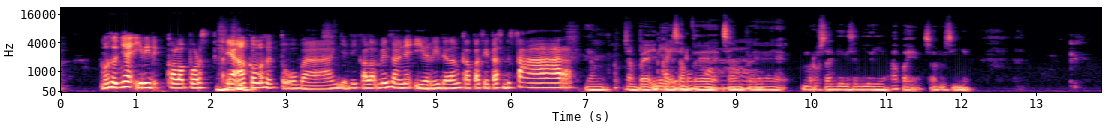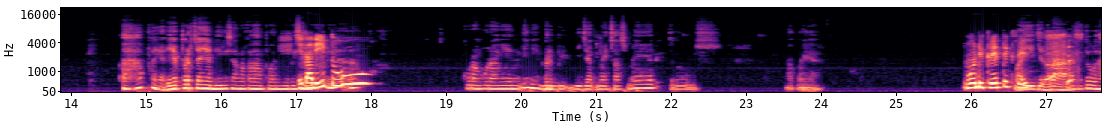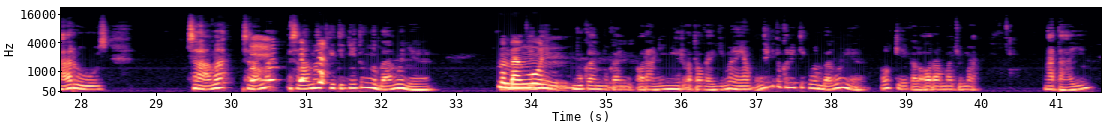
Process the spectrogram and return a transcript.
Maksudnya iri kalau pors yang aku maksud tuh bang. Jadi kalau misalnya iri dalam kapasitas besar, yang sampai ini Bukan ya sampai sampai merusak diri sendiri ya apa ya solusinya ah apa ya ya percaya diri sama kemampuan diri ya tadi sendiri itu. ya. kurang-kurangin ini berbijak main sosmed terus apa ya Mau dikritik sih. iya jelas itu harus selama selama selama kritiknya itu ngebangun ya. Membangun. Jadi, bukan bukan orang nyinyir atau kayak gimana yang penting itu kritik membangun ya. Oke kalau orang mah cuma ngatain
